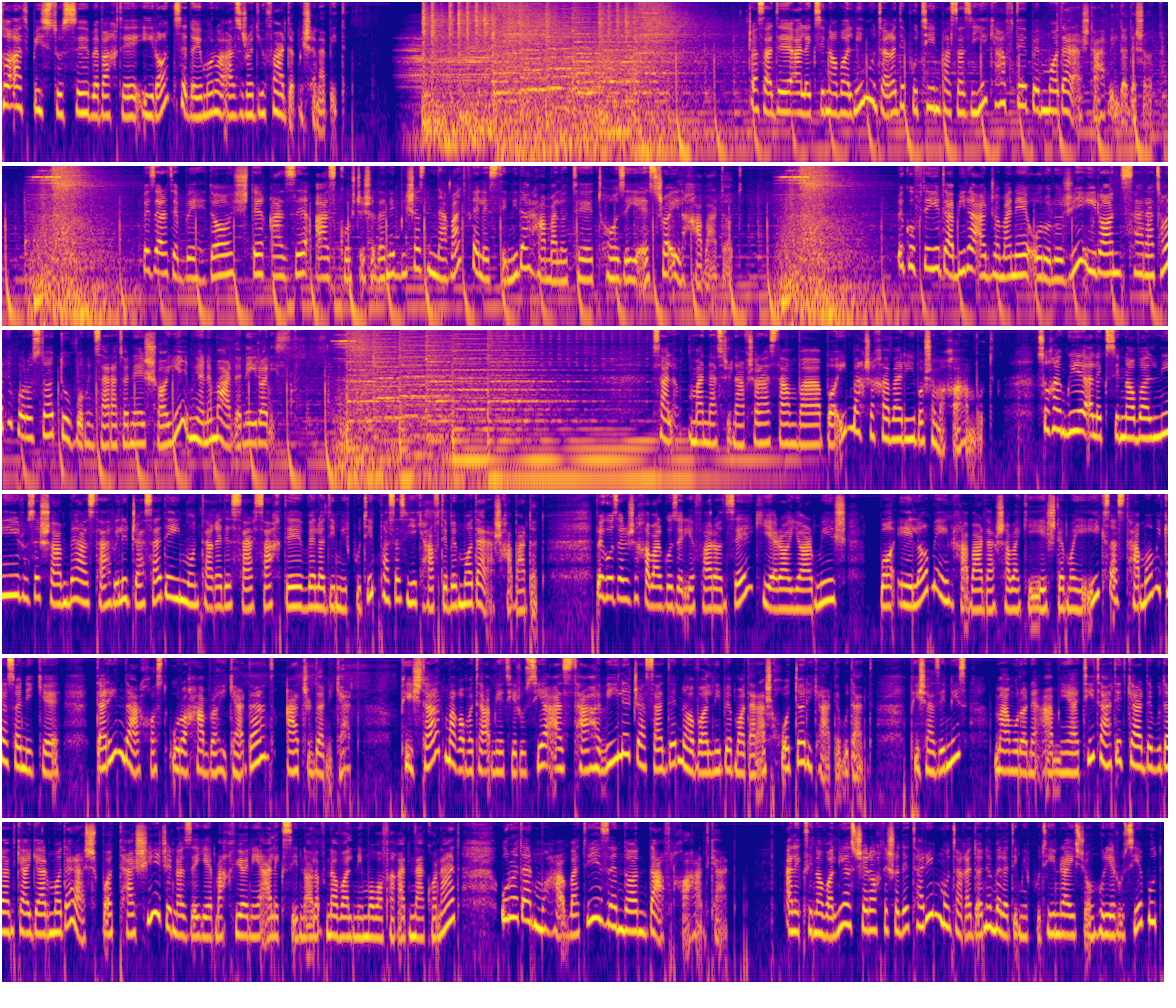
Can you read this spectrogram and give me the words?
ساعت 23 به وقت ایران صدای ما را از رادیو فردا میشنوید. جسد الکسی ناوالنی منتقد پوتین پس از یک هفته به مادرش تحویل داده شد. وزارت بهداشت غزه از کشته شدن بیش از 90 فلسطینی در حملات تازه اسرائیل خبر داد. به گفته دبیر انجمن اورولوژی ایران سرطان پروستات دومین سرطان شایع میان مردان ایرانی است. سلام من نصری نفشار هستم و با این بخش خبری با شما خواهم بود. سخنگوی الکسی ناوالنی روز شنبه از تحویل جسد این منتقد سرسخت ولادیمیر پوتین پس از یک هفته به مادرش خبر داد. به گزارش خبرگزاری فرانسه کیرا یارمیش با اعلام این خبر در شبکه اجتماعی ایکس از تمام کسانی که در این درخواست او را همراهی کردند قدردانی کرد. پیشتر مقامات امنیتی روسیه از تحویل جسد ناوالنی به مادرش خودداری کرده بودند. پیش از این نیز ماموران امنیتی تهدید کرده بودند که اگر مادرش با تشییع جنازه مخفیانه الکسی ناوالنی موافقت نکند، او را در محوطه زندان دفن خواهند کرد. الکسی ناوالنی از شناخته شده ترین منتقدان ولادیمیر پوتین رئیس جمهوری روسیه بود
